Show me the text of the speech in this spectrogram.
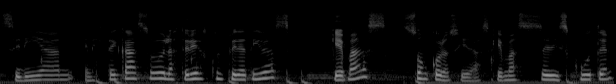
serían, en este caso, las teorías conspirativas que más son conocidas, que más se discuten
